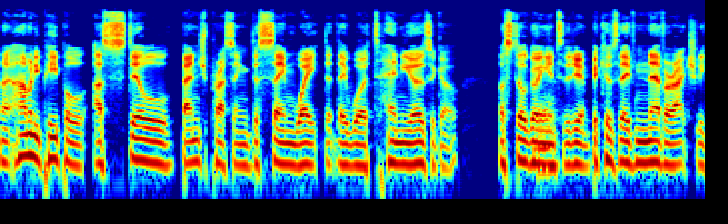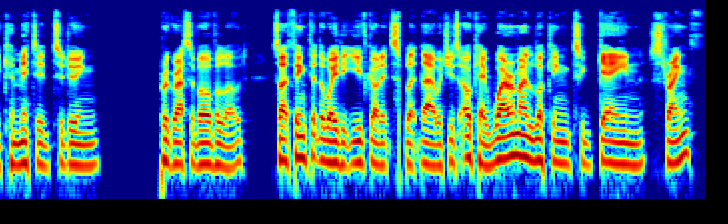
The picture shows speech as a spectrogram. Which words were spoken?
Like how many people are still bench pressing the same weight that they were 10 years ago, are still going yeah. into the gym because they've never actually committed to doing progressive overload. So I think that the way that you've got it split there, which is okay, where am I looking to gain strength?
